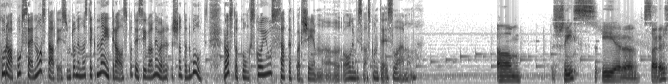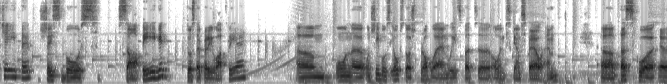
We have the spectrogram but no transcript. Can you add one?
kurā pusē nostāties, un tu nemaz tik neitrāls patiesībā nevar tad būt. Rostokungs, ko jūs sakat par šiem uh, Olimpiskās komitejas lēmumu? Um, šis ir uh, sarežģīti, šis būs sāpīgi, tostarp arī Latvijai. Um, un, uh, un šī būs ilgstoša problēma līdz pat uh, Olimpiskajām spēlēm. Uh, tas, ko uh,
